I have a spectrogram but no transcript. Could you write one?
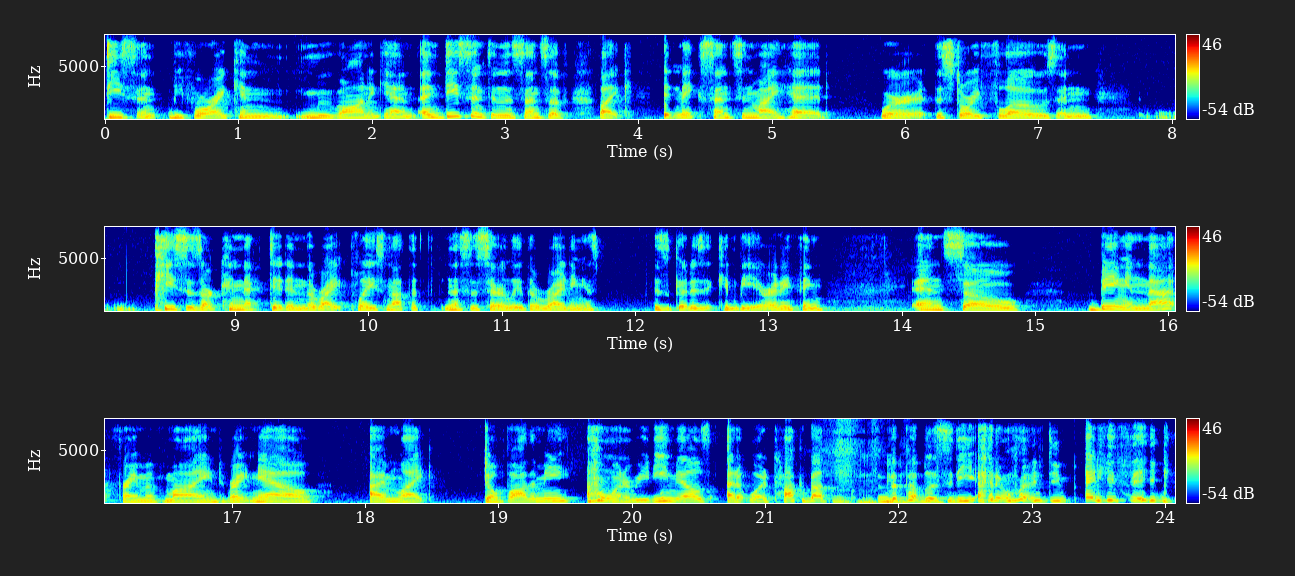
decent before I can move on again. And decent in the sense of like it makes sense in my head where the story flows and pieces are connected in the right place, not that necessarily the writing is as good as it can be or anything. And so being in that frame of mind right now, I'm like, don't bother me. I want to read emails. I don't want to talk about the, publicity. I don't want to do anything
